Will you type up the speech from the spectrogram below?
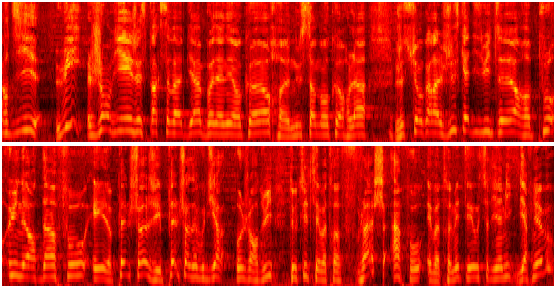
mardi 8 janvier, j'espère que ça va bien, bonne année encore, Euh, nous sommes encore là, je suis encore là jusqu'à 18h pour une heure d'infos et euh, plein de choses, j'ai plein de choses à vous dire aujourd'hui. Tout de suite c'est votre flash info et votre météo sur Dynamique, bienvenue à vous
